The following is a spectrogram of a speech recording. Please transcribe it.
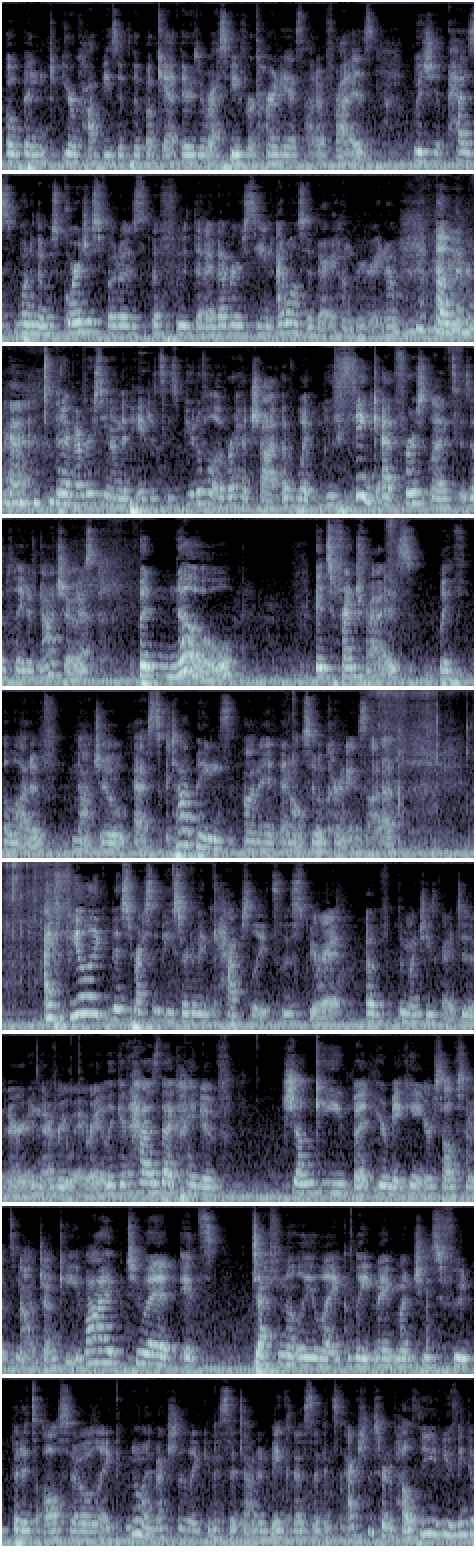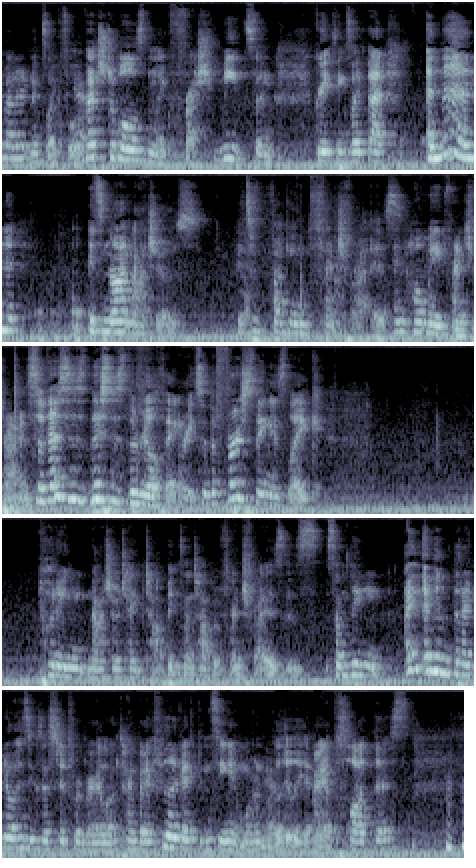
opened your copies of the book yet, there's a recipe for carne asada fries which has one of the most gorgeous photos of food that I've ever seen. I'm also very hungry right now. Um, that I've ever seen on the page. It's this beautiful overhead shot of what you think at first glance is a plate of nachos, yeah. but no, it's French fries with a lot of nacho esque toppings on it and also carne asada. I feel like this recipe sort of encapsulates the spirit of the Munchies Guide to Dinner in every way, right? Like it has that kind of junky, but you're making it yourself so it's not junky vibe to it. It's definitely like late night munchies food, but it's also like, no, I'm actually like gonna sit down and make this and it's actually sort of healthy if you think about it and it's like full yeah. of vegetables and like fresh meats and great things like that. And then it's not nachos. It's fucking french fries. And homemade french fries. So this is this is the real thing, right? So the first thing is like putting nacho type toppings on top of french fries is something I, I, mean that I know has existed for a very long time, but I feel like I've been seeing it more and more lately, and I applaud this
